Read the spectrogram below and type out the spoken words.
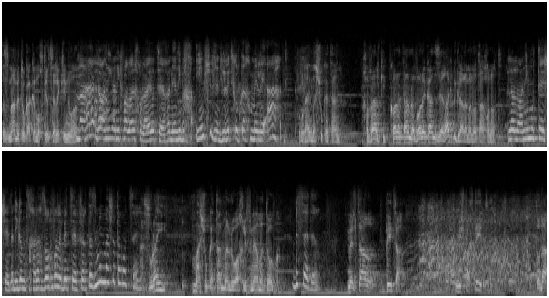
אז מה מתוקה כמוך תרצה לקינוח? מה? לא, אני, אני כבר לא יכולה יותר. אני, אני בחיים שלי, אני לא הייתי כל כך מלאה. אולי משהו קטן. חבל, כי כל הטעם לבוא לכאן זה רק בגלל המנות האחרונות. לא, לא, אני מותשת. אני גם צריכה לחזור כבר לבית ספר. תזמין מה שאתה רוצה. אז אולי משהו קטן מלוח לפני המתוק? בסדר. מלצר, פיצה. משפחתית. תודה.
